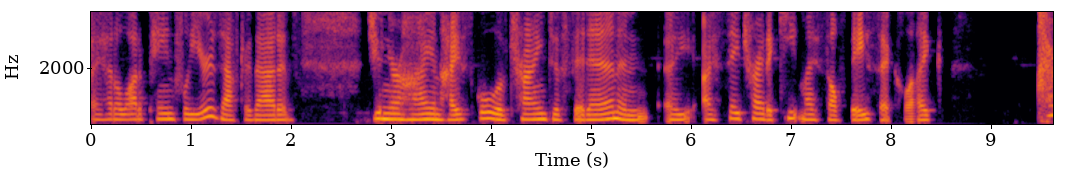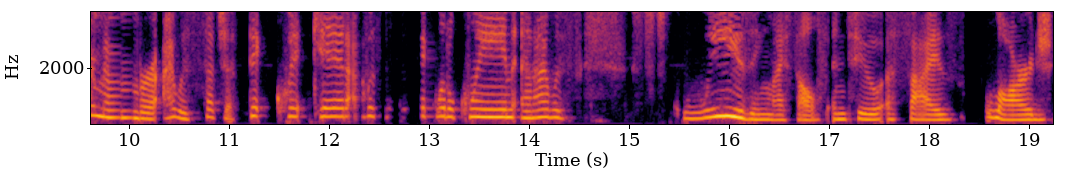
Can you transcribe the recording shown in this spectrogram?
I had a lot of painful years after that of junior high and high school of trying to fit in and I, I say try to keep myself basic like i remember i was such a thick quick kid i was a thick little queen and i was squeezing myself into a size large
